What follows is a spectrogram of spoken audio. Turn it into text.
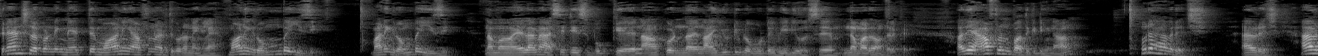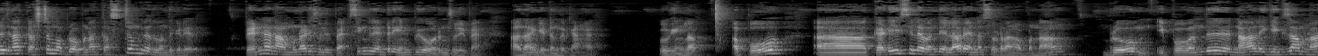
ஃபினான்ஷியல் அக்கௌண்டிங் நேற்று மார்னிங் ஆஃப்டர்நூன் எடுத்துக்கிட்டோம்னு வைங்களேன். மார்னிங் ரொம்ப ஈஸி மார்னிங் ரொம்ப ஈஸி நம்ம எல்லாமே அசிட்டிஸ் புக்கு நான் கொண்ட நான் யூடியூப்பில் போட்ட வீடியோஸு இந்த மாதிரி தான் வந்திருக்கு. அதே ஆஃப்டர்நூன் பார்த்துக்கிட்டிங்கன்னா ஒரு ஆவரேஜ் ஆவரேஜ் ஆவரேஜ்னா கஸ்டமர் அப்ரோ அப்படின்னா கஷ்டங்கிறது வந்து கிடையாது. இப்போ என்ன நான் முன்னாடி சொல்லியிருப்பேன் சிங்கிள் என்ட்ரி என்பிஓ வரும்னு சொல்லியிருப்பேன். அதான் கேட்டு வந்திருக்காங்க. ஓகேங்களா அப்போது கடைசியில் வந்து எல்லாரும் என்ன சொல்கிறாங்க அப்படின்னா ப்ரோ இப்போ வந்து நாளைக்கு எக்ஸாம்னா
